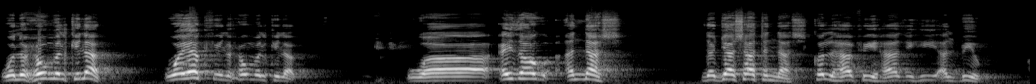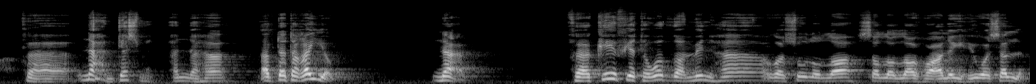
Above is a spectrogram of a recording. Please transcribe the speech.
ولحوم الكلاب ويكفي لحوم الكلاب. وعذر الناس نجاسات الناس كلها في هذه البيض فنعم جسما أنها تتغير نعم. فكيف يتوضأ منها رسول الله صلى الله عليه وسلم؟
